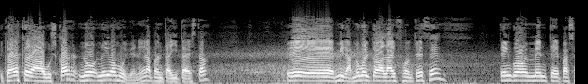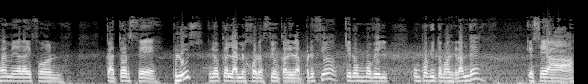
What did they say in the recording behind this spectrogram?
y cada vez que iba a buscar no, no iba muy bien, ¿eh? la pantallita esta. Eh, mira, me he vuelto al iPhone 13. Tengo en mente pasarme al iPhone 14 Plus. Creo que es la mejor opción calidad-precio. Quiero un móvil un poquito más grande, que sea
